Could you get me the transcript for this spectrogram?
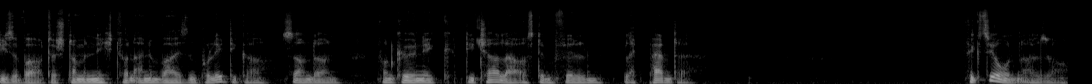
Diese Worte stammen nicht von einem weisen Politiker, sondern von König T'Challa aus dem Film Black Panther. Fiktion also.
